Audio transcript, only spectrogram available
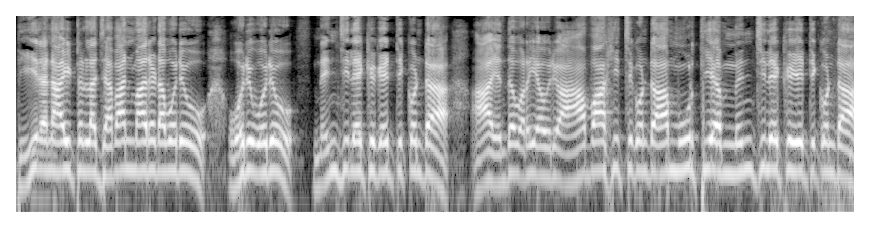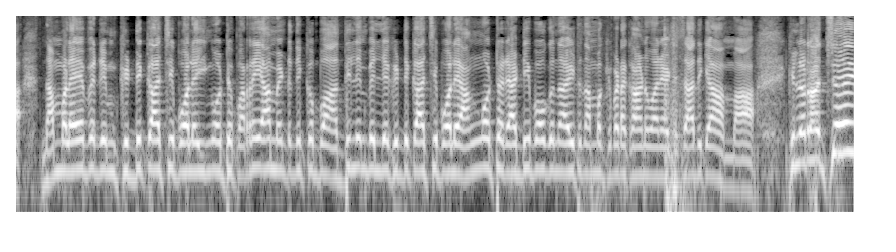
ധീരനായിട്ടുള്ള ജവാന്മാരുടെ ഒരു ഒരു ഒരു നെഞ്ചിലേക്ക് കയറ്റിക്കൊണ്ട് ആ എന്താ പറയുക ഒരു ആവാഹിച്ചുകൊണ്ട് ആ മൂർത്തിയെ നെഞ്ചിലേക്ക് കയറ്റിക്കൊണ്ട് നമ്മളേവരും കിടുക്കാച്ചി പോലെ ഇങ്ങോട്ട് പറയാൻ വേണ്ടി നിൽക്കുമ്പോൾ അതിലും വലിയ കിടുക്കാച്ചി പോലെ അങ്ങോട്ടൊരു അടി പോകുന്നതായിട്ട് നമുക്കിവിടെ കാണുവാനായിട്ട് സാധിക്കാം. ആ, ജയ്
